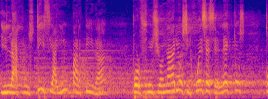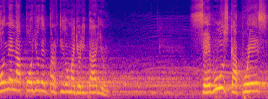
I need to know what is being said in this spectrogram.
y la justicia impartida por funcionarios y jueces electos con el apoyo del partido mayoritario. Se busca, pues,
